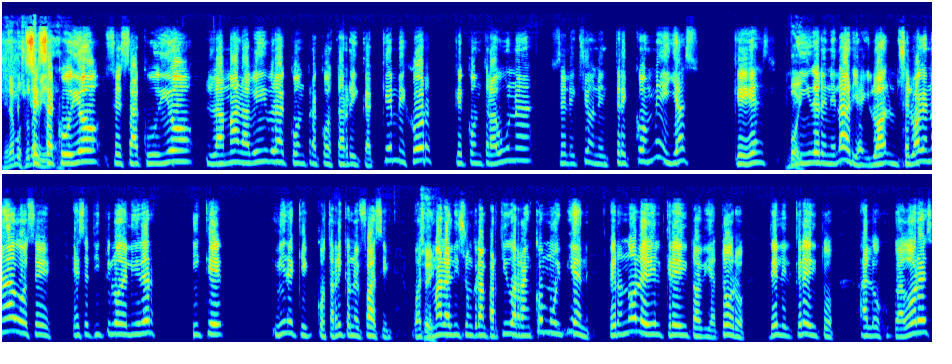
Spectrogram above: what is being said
Miramos una se sacudió, se sacudió la mala vibra contra Costa Rica. ¿Qué mejor que contra una selección, entre comillas, que es Voy. líder en el área? Y lo ha- se lo ha ganado ese, ese título de líder y que, mire que Costa Rica no es fácil. Guatemala le hizo un gran partido, arrancó muy bien, pero no le dé el crédito a Villatoro, dele el crédito a los jugadores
